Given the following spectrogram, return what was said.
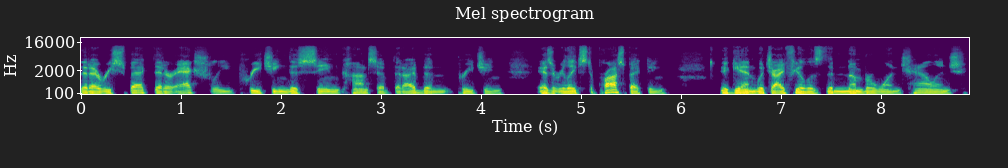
that I respect that are actually preaching this same concept that I've been preaching as it relates to prospecting. Again, which I feel is the number one challenge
